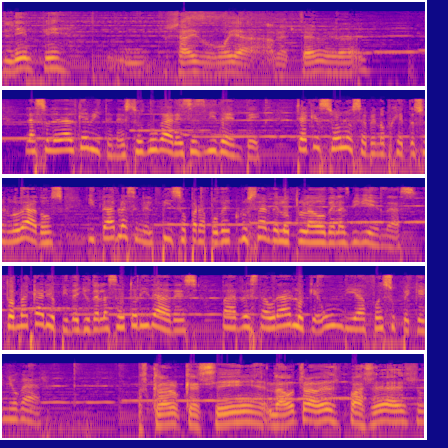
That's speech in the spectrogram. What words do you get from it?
limpie, pues ahí voy a, meterme. La soledad que habita en estos lugares es evidente, ya que solo se ven objetos enlodados y tablas en el piso para poder cruzar del otro lado de las viviendas. Don Macario pide ayuda a las autoridades para restaurar lo que un día fue su pequeño hogar. Pues claro que sí, la otra vez pasé a eso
